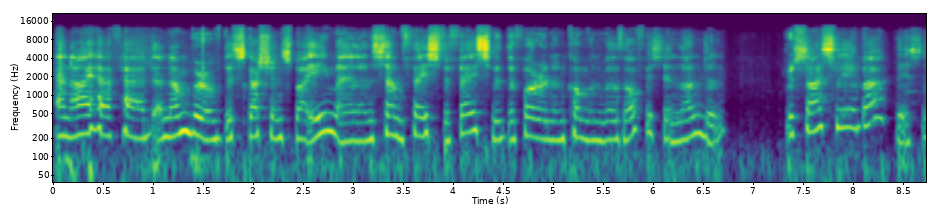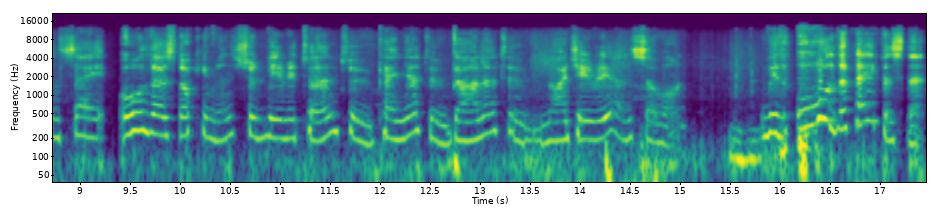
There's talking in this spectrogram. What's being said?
and I have had a number of discussions by email and some face to face with the Foreign and Commonwealth Office in London, precisely about this, and say all those documents should be returned to Kenya, to Ghana, to Nigeria, and so on, with all the papers there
